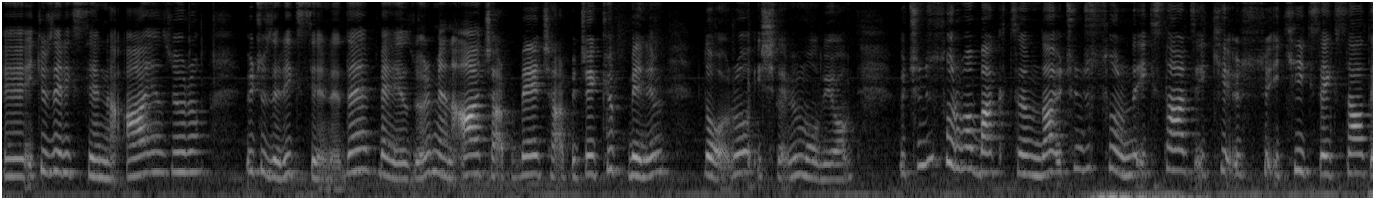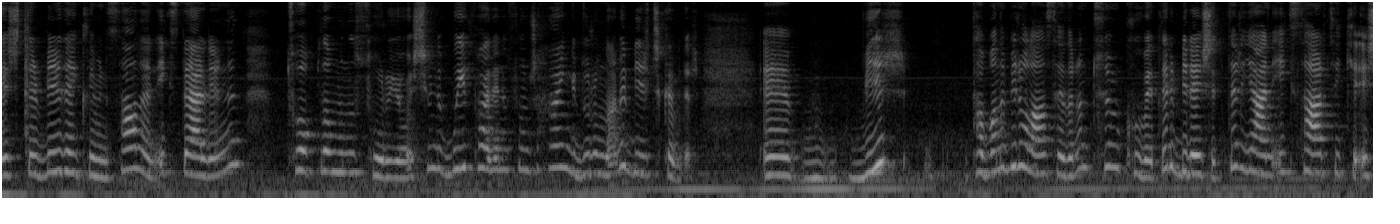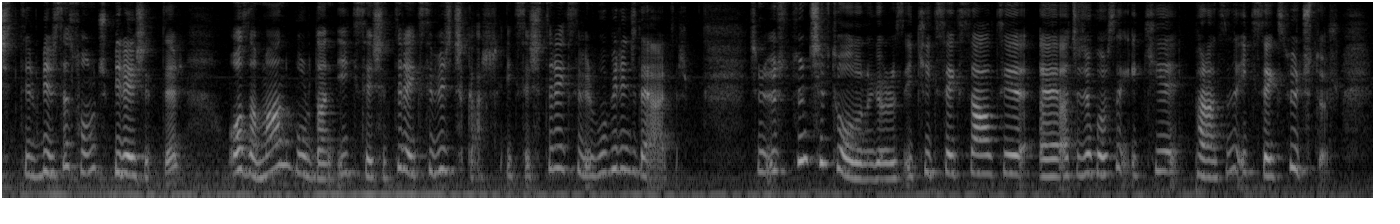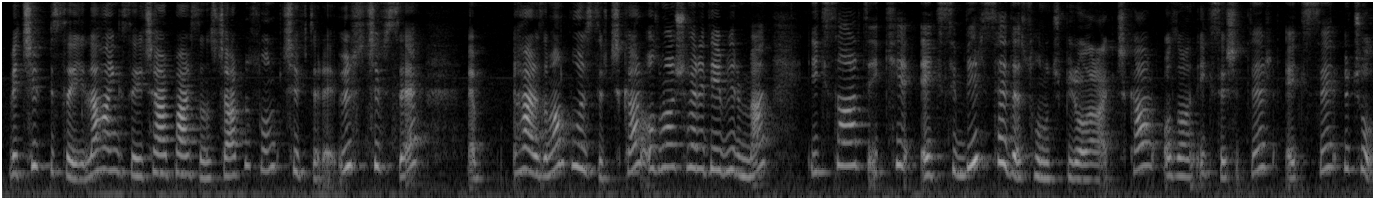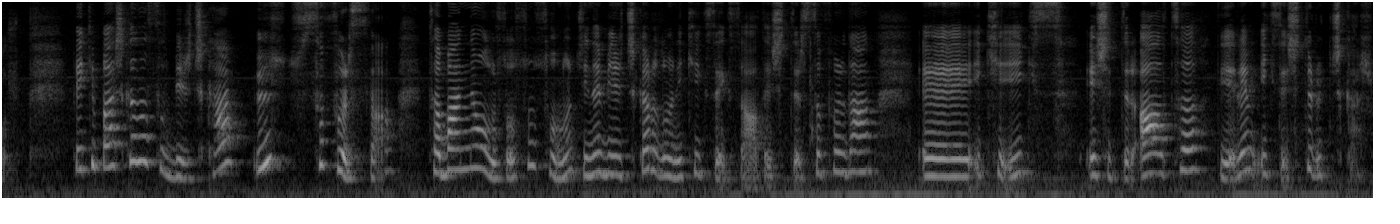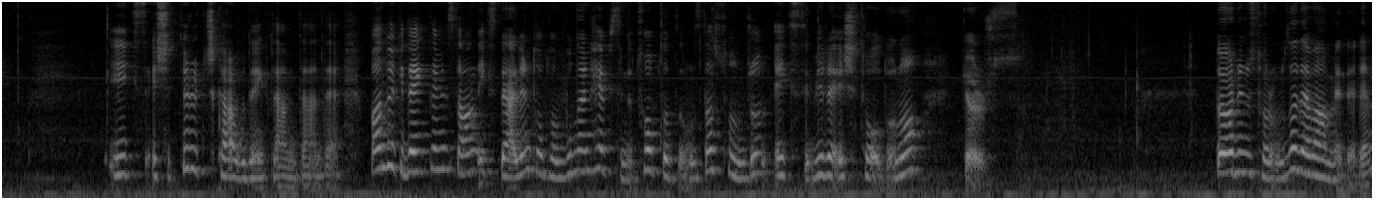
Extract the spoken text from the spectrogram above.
E, 2 üzeri x yerine a yazıyorum. 3 üzeri x yerine de b yazıyorum. Yani a çarpı b çarpı c küp benim doğru işlemim oluyor. Üçüncü soruma baktığımda, üçüncü sorumda x artı 2 üssü 2x eksi 6 eşittir 1 denklemini sağlayan x değerlerinin toplamını soruyor. Şimdi bu ifadenin sonucu hangi durumlarda 1 çıkabilir? E, bir tabanı 1 olan sayıların tüm kuvvetleri 1'e eşittir. Yani x artı 2 eşittir 1 ise sonuç 1'e eşittir. O zaman buradan x eşittir eksi 1 çıkar. x eşittir eksi 1 bu birinci değerdir. Şimdi üstün çift olduğunu görürüz. 2x eksi 6'yı e, açacak olursak 2 parantezinde x eksi 3'tür. Ve çift bir sayıyla hangi sayıyı çarparsanız çarpın sonuç çifttir. E, üst çiftse e, her zaman pozitif çıkar. O zaman şöyle diyebilirim ben x artı 2 eksi 1 ise de sonuç 1 olarak çıkar. O zaman x eşittir eksi 3 olur. Peki başka nasıl 1 çıkar? Üst sıfırsa taban ne olursa olsun sonuç yine 1 çıkar. O zaman 2x eksi 6 eşittir sıfırdan. E, 2x eşittir 6 diyelim. x eşittir 3 çıkar. x eşittir 3 çıkar bu denklemden de. Bana diyor ki denklemin sağlanan x değerlerinin toplamı. Bunların hepsini topladığımızda sonucun eksi 1'e eşit olduğunu görürüz. Dördüncü sorumuza devam edelim.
